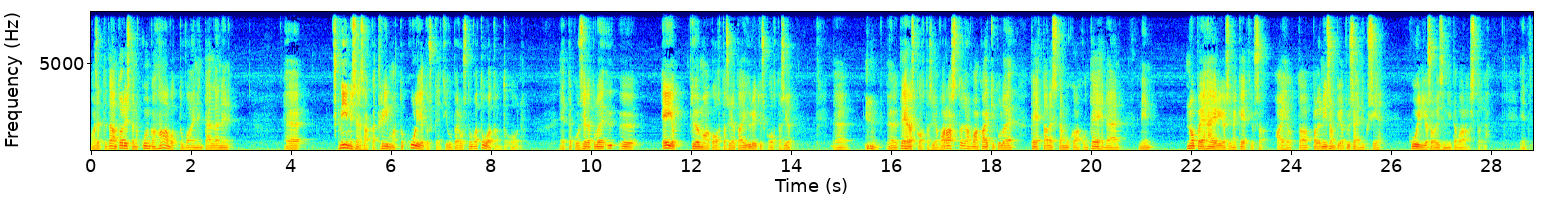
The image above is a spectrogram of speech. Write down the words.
on se, että tämä on todistanut, kuinka haavoittuvainen tällainen viimeisen saakka trimmattu kuljetusketjuun perustuva tuotanto on. Että kun siellä tulee, y, ei ole työmaakohtaisia tai yrityskohtaisia, ää, tehdaskohtaisia varastoja, vaan kaikki tulee tehtaalle sitä mukaan, kun tehdään, niin nopea häiriö siinä ketjussa aiheuttaa paljon isompia pysähdyksiä kuin jos olisi niitä varastoja. Et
